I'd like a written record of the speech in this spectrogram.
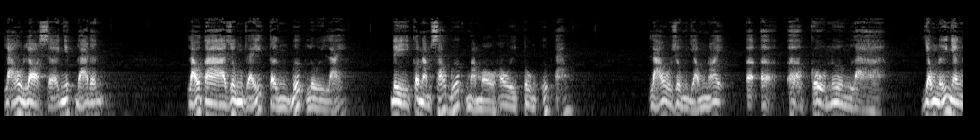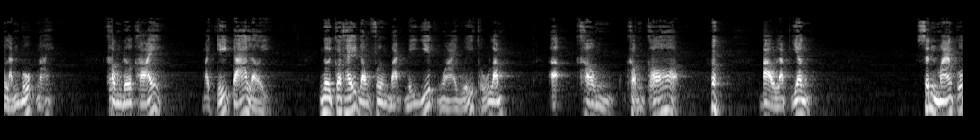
Lão lo sợ nhất đã đến. Lão ta run rẩy từng bước lùi lại. Đi có năm sáu bước mà mồ hôi tuôn ướt áo. Lão rung giọng nói, ờ, ờ, ờ, cô nương là... Giọng nữ nhân lạnh buốt nói, không được hỏi, mà chỉ trả lời. Ngươi có thấy Đông Phương Bạch bị giết ngoài quỷ thủ lắm? À, không, không có. Bào lập dân. Sinh mạng của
